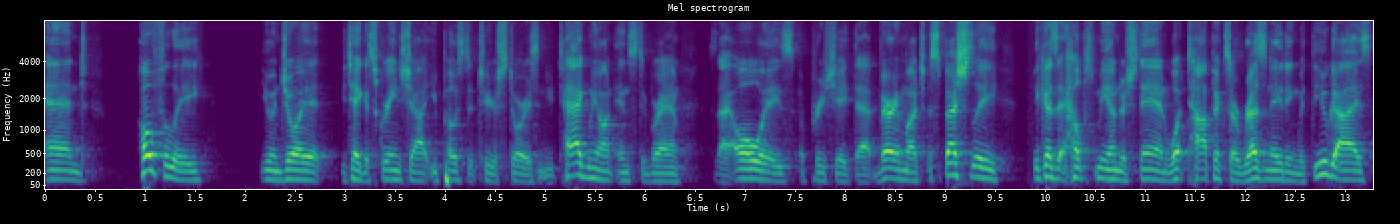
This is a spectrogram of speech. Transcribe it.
And hopefully you enjoy it. You take a screenshot, you post it to your stories, and you tag me on Instagram because I always appreciate that very much, especially because it helps me understand what topics are resonating with you guys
